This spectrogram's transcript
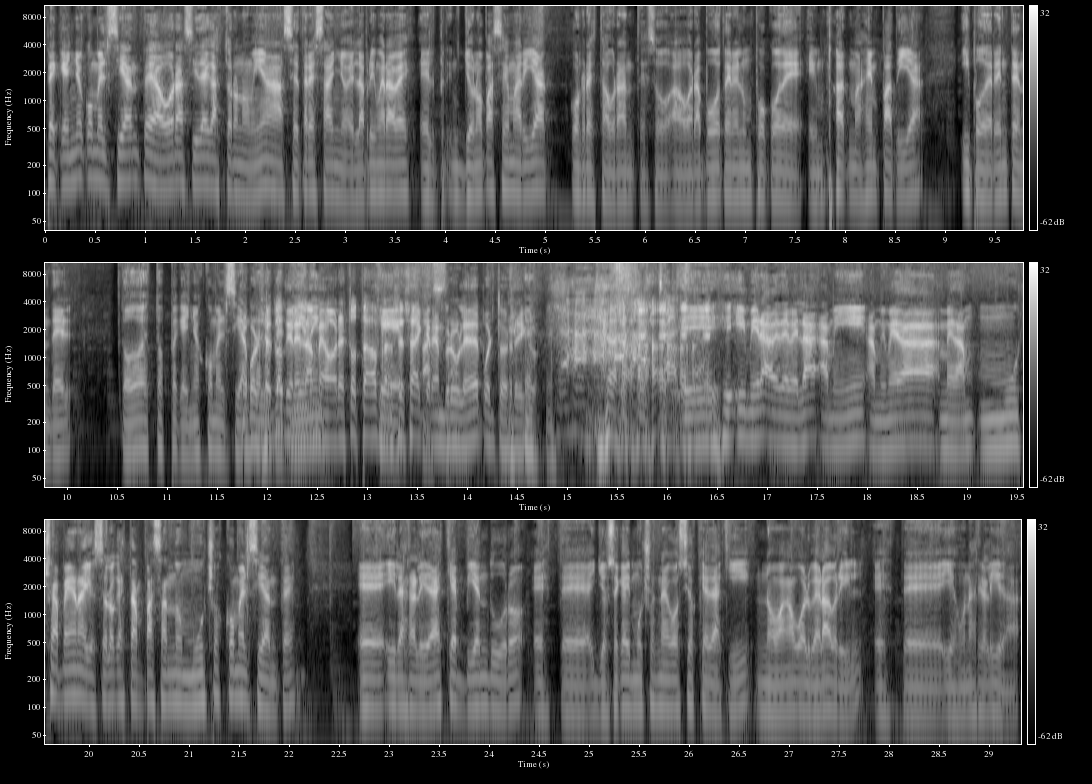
pequeño comerciante ahora sí de gastronomía hace tres años. Es la primera vez. el yo no pasé María con restaurantes. o ahora puedo tener un poco de empa- más empatía y poder entender todos estos pequeños que comerciantes. por lo cierto que tienen las mejores tostadas que francesas de creme brûlée de Puerto Rico. y, y mira, de verdad, a mí, a mí me da, me da mucha pena. Yo sé lo que están pasando muchos comerciantes. Eh, y la realidad es que es bien duro. Este, yo sé que hay muchos negocios que de aquí no van a volver a abrir. Este, y es una realidad.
